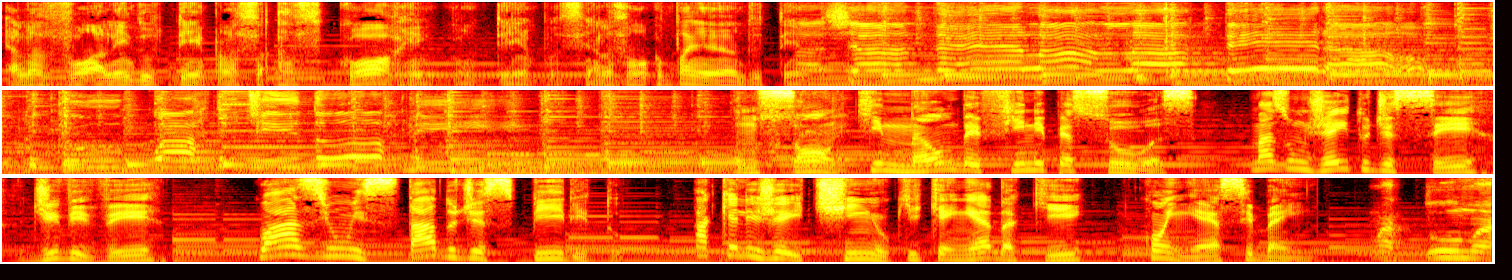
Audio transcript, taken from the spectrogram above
elas vão além do tempo, elas, elas correm com o tempo, assim, elas vão acompanhando o tempo. A janela lateral Um som que não define pessoas, mas um jeito de ser, de viver, quase um estado de espírito, aquele jeitinho que quem é daqui conhece bem. Uma turma,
